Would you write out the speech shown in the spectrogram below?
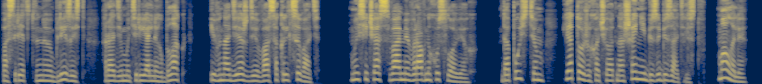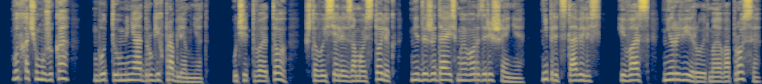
посредственную близость ради материальных благ и в надежде вас окольцевать. Мы сейчас с вами в равных условиях. Допустим, я тоже хочу отношений без обязательств. Мало ли, вот хочу мужика, будто у меня других проблем нет. Учитывая то, что вы сели за мой столик, не дожидаясь моего разрешения, не представились, и вас нервируют мои вопросы,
